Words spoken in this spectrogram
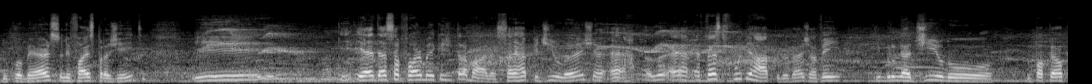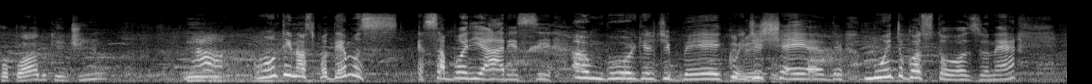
do comércio. Ele faz pra gente. E, e é dessa forma que a gente trabalha. Sai rapidinho o lanche. É, é, é fast food rápido, né? Já vem embrulhadinho no, no papel acoplado, quentinho. E... Ah, ontem nós podemos saborear esse hambúrguer de bacon De e de bacon. cheddar, muito gostoso, né?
